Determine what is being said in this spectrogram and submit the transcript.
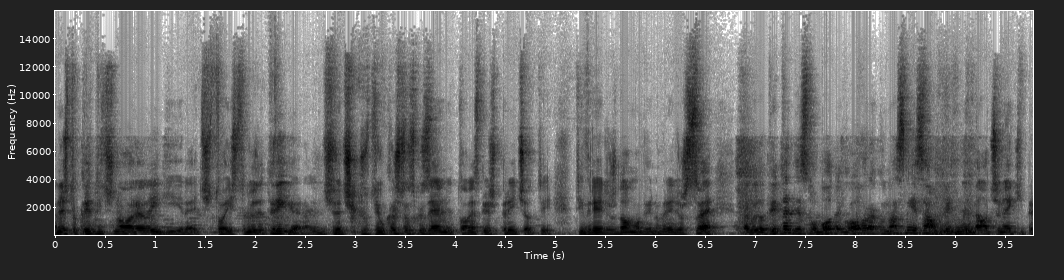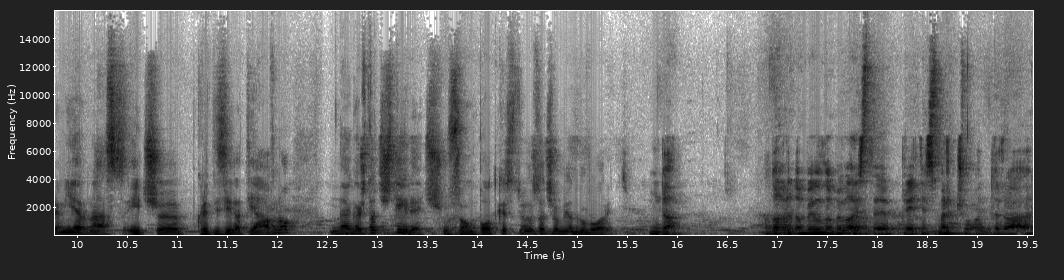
nešto kritično o religiji reći, to isto ljude triggera. Ljudi će reći, što ti u kršćanskoj zemlji to ne smiješ pričati, ti vrijeđaš domovinu, vrijeđaš sve. Tako da pitanje slobode govora kod nas nije samo pitanje da li će neki premijer nas ići e, kritizirati javno, nego što ćeš ti reći u svom podcastu i što ćemo mi odgovoriti. Da. A dobro, dobili, dobivali ste prijetnje smrću od ra...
